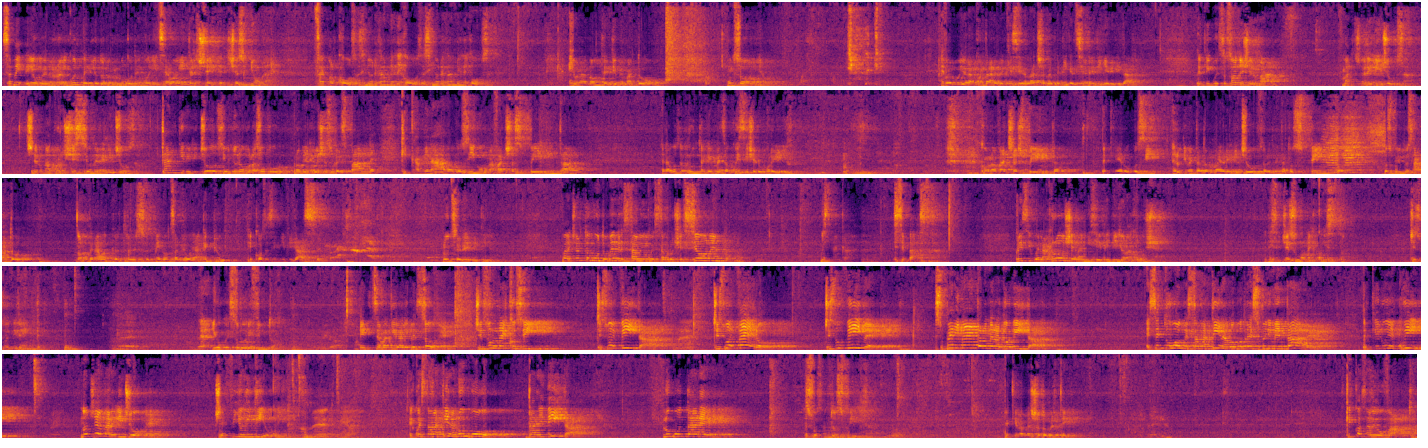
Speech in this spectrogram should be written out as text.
Sapete, io per, in quel periodo per un lungo tempo iniziavo a intercedere, dicevo Signore, fai qualcosa, Signore cambia le cose, Signore cambia le cose. E una notte Dio mi mandò un sogno ve lo voglio raccontare perché si allaccia alla predicazione di ieri perché in questo sogno c'era una marcia religiosa c'era una processione religiosa. Tanti religiosi, ognuno con la sua propria croce sulle spalle che camminava così con una faccia spenta. E la cosa brutta è che in mezzo a questi c'ero pure io. Con una faccia spenta perché ero così, ero diventato ormai religioso, ero diventato spento, lo Spirito Santo non operava più attraverso di me, non sapevo neanche più che cosa significasse l'unzione di Dio. Poi a un certo punto, mentre stavo in questa processione, mi stancai, disse basta. Presi quella croce e la misi ai piedi di una croce. E disse Gesù non è questo, Gesù è vivente. Io questo lo rifiuto. E iniziamo a dire alle persone, Gesù non è così, Gesù è vita, Gesù è vero, Gesù vive, sperimentalo nella tua vita. E se tu vuoi questa mattina lo potrai sperimentare, perché Lui è qui. Non c'è una religione, c'è il figlio di Dio qui. Amen. E questa mattina Lui può dare vita, Lui può dare il suo Santo Spirito, perché l'ha lasciato per te. Cosa avevo fatto?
